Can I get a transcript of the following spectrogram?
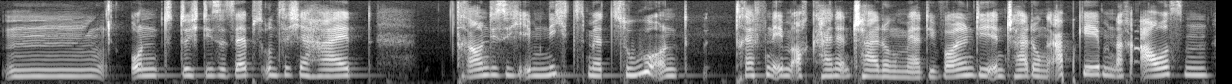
Mm, und durch diese Selbstunsicherheit trauen die sich eben nichts mehr zu und treffen eben auch keine Entscheidungen mehr. Die wollen die Entscheidungen abgeben, nach außen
